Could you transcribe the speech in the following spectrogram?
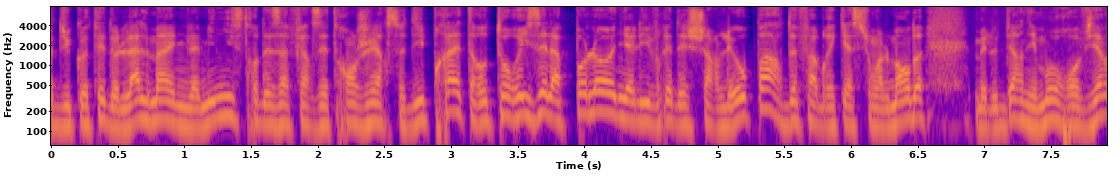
Du côté de l'Allemagne, la ministre des Affaires étrangères se dit prête à autoriser la Pologne à livrer des chars Léopard de fabrication allemande. Mais le dernier mot revient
